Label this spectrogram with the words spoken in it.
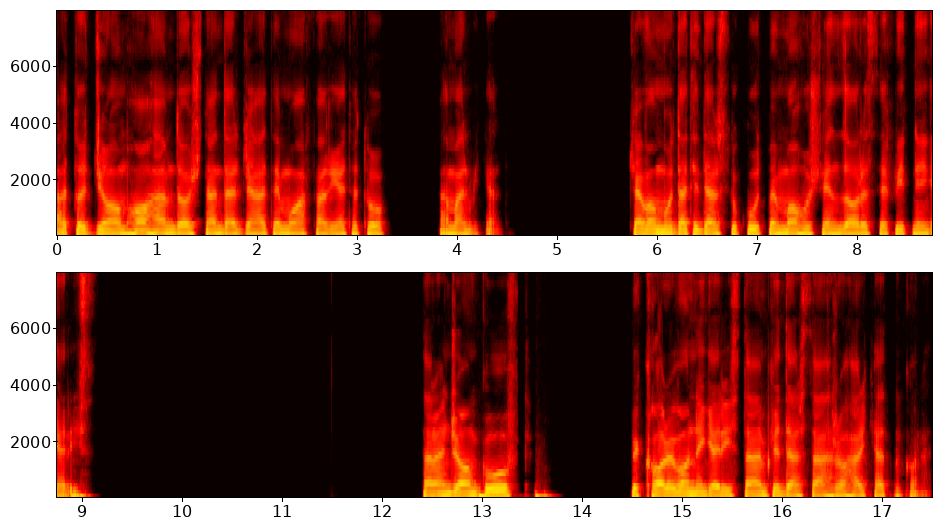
حتی جام ها هم داشتن در جهت موفقیت تو عمل می کرد. جوان مدتی در سکوت به ماه و شنزار سفید نگریست. سرانجام گفت به کاروان نگریستم که در صحرا حرکت می کند.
